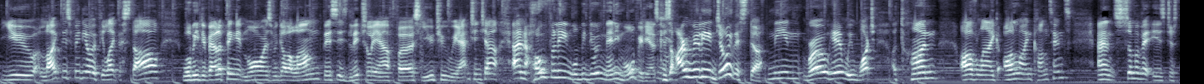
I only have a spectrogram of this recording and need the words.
you like this video, if you like the style. We'll be developing it more as we go along. This is literally our first YouTube reaction channel. And hopefully we'll be doing many more videos because I really enjoy this stuff. Me and Ro here, we watch a ton of like online content and some of it is just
